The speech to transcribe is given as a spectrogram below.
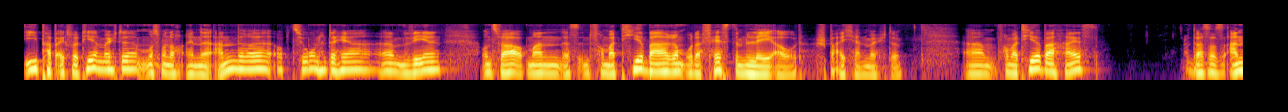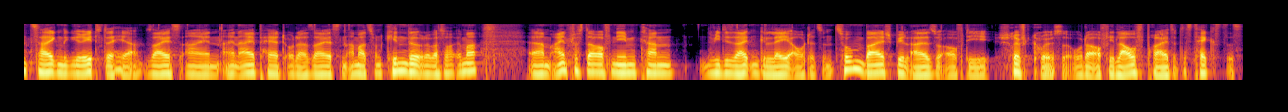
EPUB exportieren möchte, muss man noch eine andere Option hinterher ähm, wählen. Und zwar, ob man das in formatierbarem oder festem Layout speichern möchte. Ähm, formatierbar heißt, dass das anzeigende Gerät daher, sei es ein, ein iPad oder sei es ein Amazon Kindle oder was auch immer, ähm, Einfluss darauf nehmen kann, wie die Seiten gelayoutet sind. Zum Beispiel also auf die Schriftgröße oder auf die Laufbreite des Textes.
